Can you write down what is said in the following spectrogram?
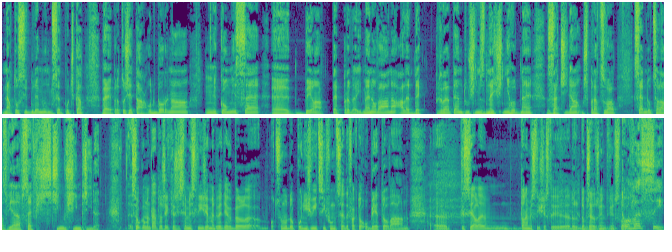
Na to si budeme muset počkat, e, protože ta odborná komise e, byla teprve jmenována, ale de ten tuším z dnešního dne začíná už pracovat. Jsem docela zvědav se s čím vším přijde. Jsou komentátoři, kteří si myslí, že Medvěděv byl odsunut do ponižující funkce, de facto obětován. Eh, ty si ale to nemyslíš, jestli dobře rozumím tím slovem. Tohle si,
